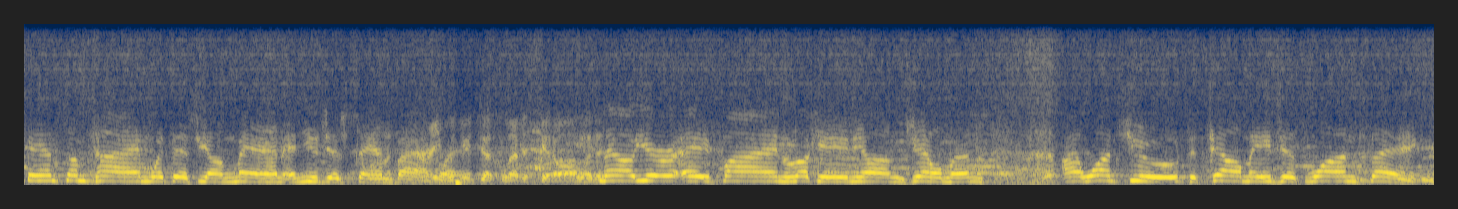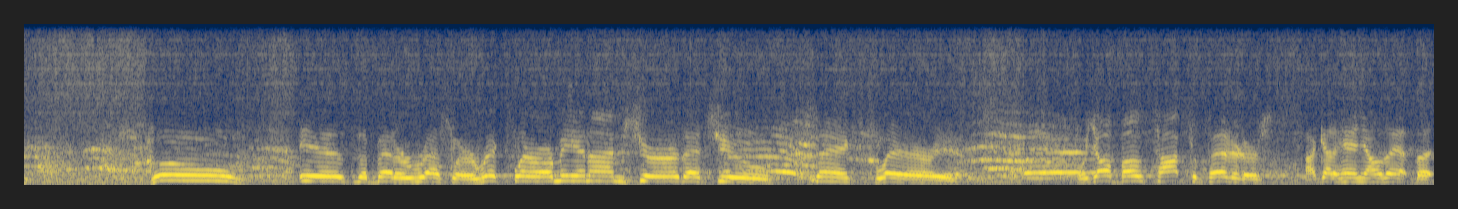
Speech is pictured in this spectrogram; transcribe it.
spend some time with this young man, and you just stand back. Terry, would you just let us get on with it? Now you're a fine-looking young gentleman. I want you to tell me just one thing. Who is the better wrestler, Ric Flair or me? And I'm sure that you think Flair is. Well, y'all both top competitors. I got to hand y'all that, but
